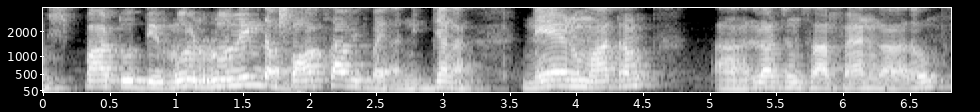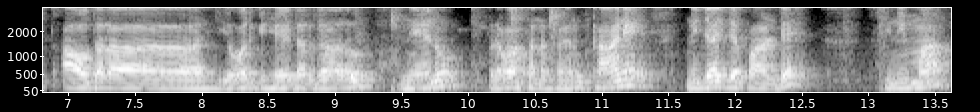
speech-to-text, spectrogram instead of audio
Pushpa two the rule ruling the box office by నిజంగా. నేను మాత్రం అల్లు అర్జున్ సార్ ఫ్యాన్ కాదు. అవతల ఎవరికి హేటర్ కాదు. నేను ప్రభాస్ అన్న ఫ్యాన్. కానీ నిజాయి చెప్పాలంటే సినిమా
